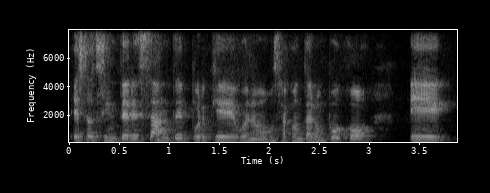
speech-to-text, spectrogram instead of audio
Eso es interesante porque, bueno, vamos a contar un poco. Eh,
